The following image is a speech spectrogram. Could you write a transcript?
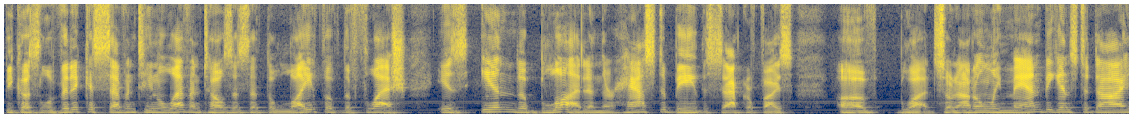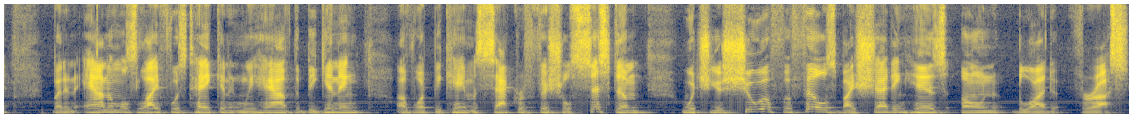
Because Leviticus 17:11 tells us that the life of the flesh is in the blood, and there has to be the sacrifice of blood. So not only man begins to die, but an animal's life was taken, and we have the beginning of what became a sacrificial system, which Yeshua fulfills by shedding his own blood for us.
